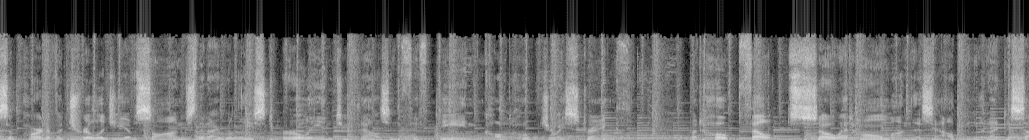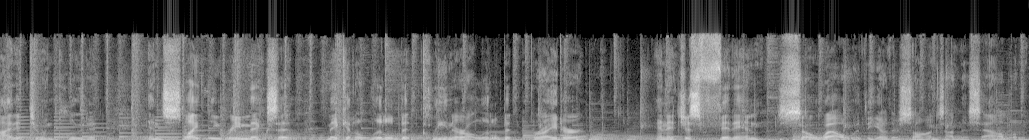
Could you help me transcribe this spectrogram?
Was a part of a trilogy of songs that I released early in 2015 called Hope, Joy, Strength. But Hope felt so at home on this album that I decided to include it and slightly remix it, make it a little bit cleaner, a little bit brighter, and it just fit in so well with the other songs on this album.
